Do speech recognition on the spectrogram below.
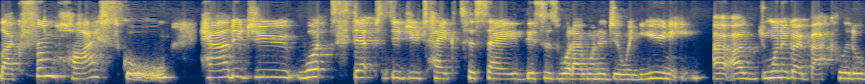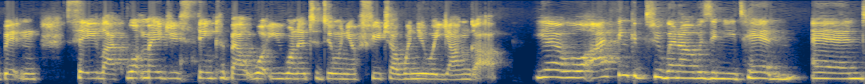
like from high school how did you what steps did you take to say this is what i want to do in uni I, I, want to go back a little bit and see like what made you think about what you wanted to do in your future when you were younger? Yeah well i think to when i was in year 10 and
